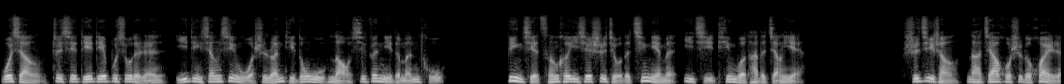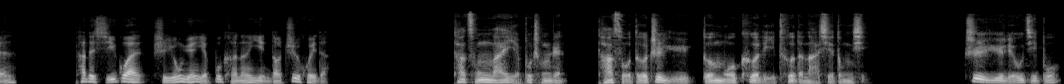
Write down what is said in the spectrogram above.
我想这些喋喋不休的人一定相信我是软体动物脑细分尼的门徒，并且曾和一些嗜酒的青年们一起听过他的讲演。实际上，那家伙是个坏人，他的习惯是永远也不可能引到智慧的。他从来也不承认。”他所得知于德摩克里特的那些东西，至于刘基波，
